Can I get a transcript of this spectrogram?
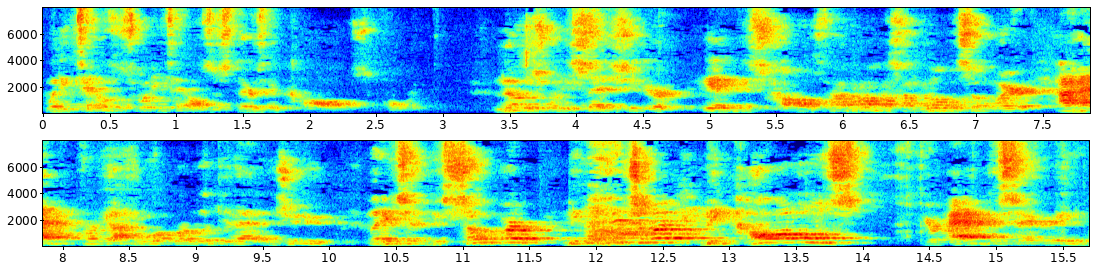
When He tells us what He tells us, there's a cause for it. Notice what He says here in this cause. I promise I'm going somewhere. I haven't forgotten what we're looking at in Jude. But He said, Be sober, be vigilant, because your adversary.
